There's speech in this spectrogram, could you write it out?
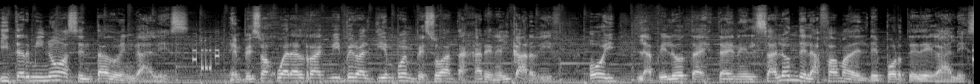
y terminó asentado en Gales. Empezó a jugar al rugby, pero al tiempo empezó a atajar en el Cardiff. Hoy la pelota está en el Salón de la Fama del Deporte de Gales.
